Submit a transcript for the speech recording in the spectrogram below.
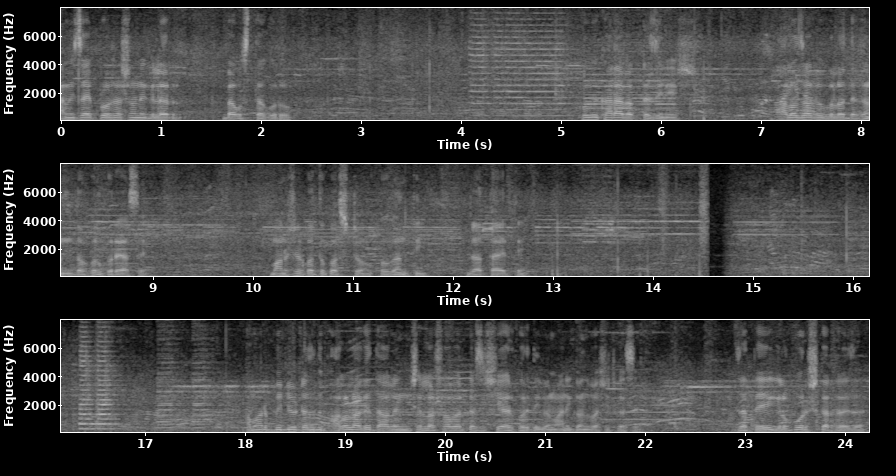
আমি চাই প্রশাসন এগুলোর ব্যবস্থা করুক। খুবই খারাপ একটা জিনিস। ভালো জায়গাগুলো দেখেন, দখল করে আছে। মানুষের কত কষ্ট, ভোগান্তি, যাতায়াতে। আমার ভিডিওটা যদি ভালো লাগে তাহলে ইনশাল্লাহ সবার কাছে শেয়ার করে দিবেন, মানিকগঞ্জবাসীর কাছে। যাতে এগুলো পরিষ্কার হয়ে যায়।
